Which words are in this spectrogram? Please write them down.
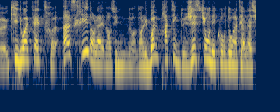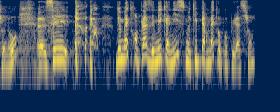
euh, qui doit être inscrit dans, les bonnes pratiques de gestion des cours d'eau internationaux, euh, c'est de mettre en place des mécanismes qui permettent aux populations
